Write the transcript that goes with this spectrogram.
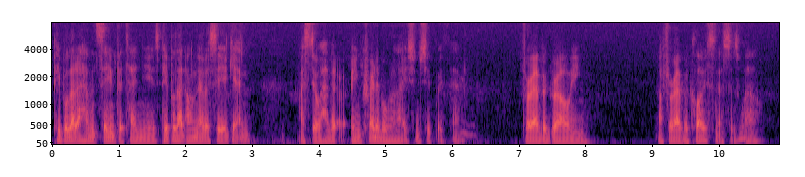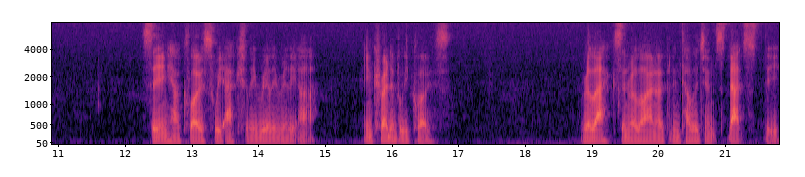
People that I haven't seen for 10 years, people that I'll never see again, I still have an incredible relationship with them. Forever growing, a forever closeness as well seeing how close we actually really, really are. Incredibly close. Relax and rely on open intelligence. That's the,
